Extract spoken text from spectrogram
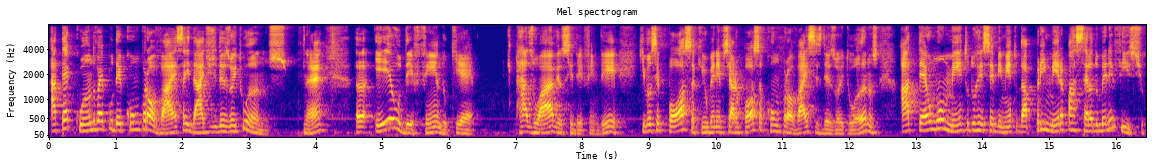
até quando vai poder comprovar essa idade de 18 anos. Né? Uh, eu defendo que é razoável se defender que você possa, que o beneficiário possa comprovar esses 18 anos até o momento do recebimento da primeira parcela do benefício,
